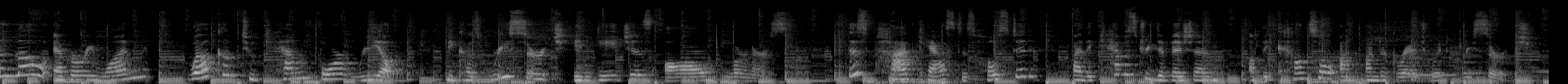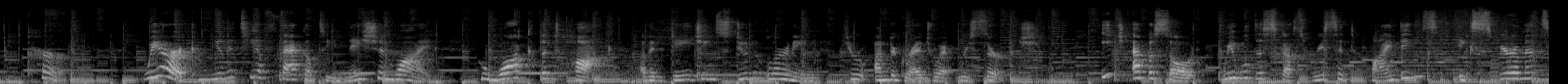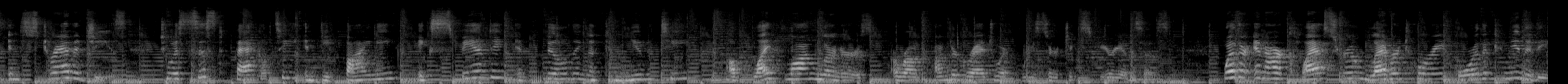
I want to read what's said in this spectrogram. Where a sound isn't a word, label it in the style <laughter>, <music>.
Hello, everyone. Welcome to Chem for Real because research engages all learners. This podcast is hosted by the Chemistry Division of the Council on Undergraduate Research, CUR. We are a community of faculty nationwide who walk the talk of engaging student learning through undergraduate research. Episode, we will discuss recent findings, experiments, and strategies to assist faculty in defining, expanding, and building a community of lifelong learners around undergraduate research experiences. Whether in our classroom, laboratory, or the community,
